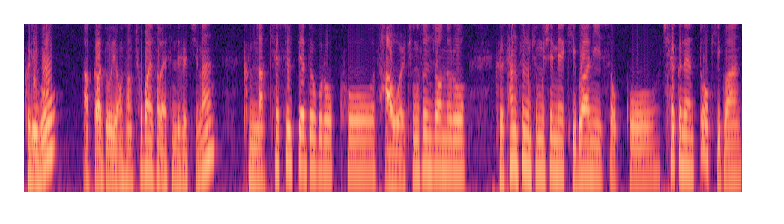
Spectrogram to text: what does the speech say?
그리고 아까도 영상 초반에서 말씀드렸지만 급락했을 때도 그렇고 4월 중순 전으로 그 상승 중심의 기관이 있었고 최근엔 또 기관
